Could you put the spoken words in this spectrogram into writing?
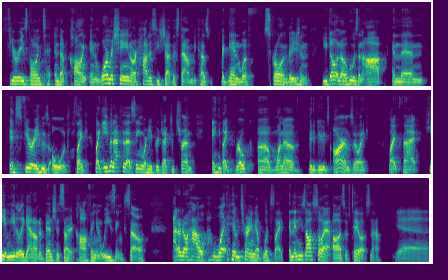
Fury is going to end up calling in War Machine or how does he shut this down? Because again, with Skrull Invasion, you don't know who's an op, and then it's Fury who's old. Like, like even after that scene where he projected strength and he like broke uh one of the dude's arms or like like that, he immediately got on a bench and started coughing and wheezing. So I don't know how what him turning up looks like. And then he's also at odds with Talos now. Yeah,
